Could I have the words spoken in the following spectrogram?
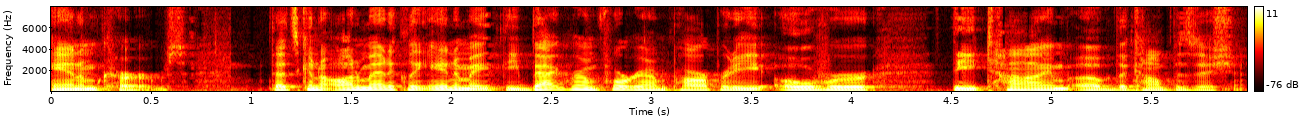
anim curves. That's gonna automatically animate the background foreground property over the time of the composition.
